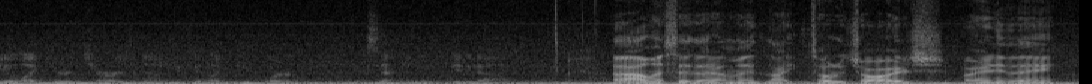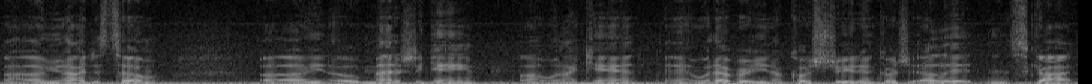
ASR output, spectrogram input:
feel like you're in charge now? Do you feel like people are accepting you to be the guy? Uh, I wouldn't say that I'm in like total charge or anything. Uh, you know, I just tell them, uh, you know, manage the game uh, when I can, and whatever you know, Coach Street and Coach Elliott and Scott,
